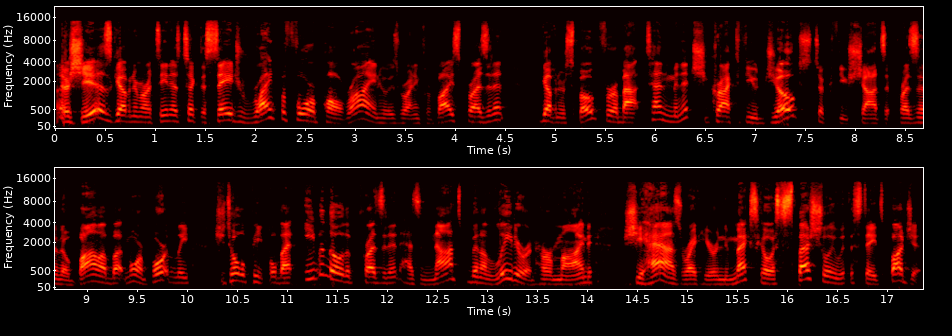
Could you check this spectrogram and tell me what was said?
There she is. Governor Martinez took the stage right before Paul Ryan, who is running for vice president. Governor spoke for about 10 minutes. She cracked a few jokes, took a few shots at President Obama, but more importantly, she told people that even though the president has not been a leader in her mind, she has right here in New Mexico, especially with the state's budget.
